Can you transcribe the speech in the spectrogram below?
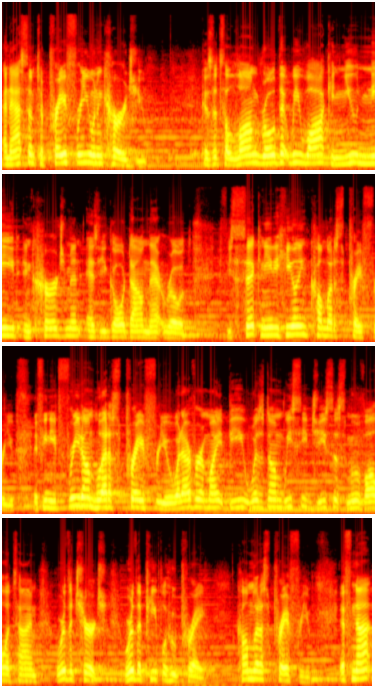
and ask them to pray for you and encourage you because it's a long road that we walk and you need encouragement as you go down that road. If you're sick, need healing, come let us pray for you. If you need freedom, let us pray for you. Whatever it might be, wisdom, we see Jesus move all the time. We're the church, we're the people who pray. Come, let us pray for you. If not,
